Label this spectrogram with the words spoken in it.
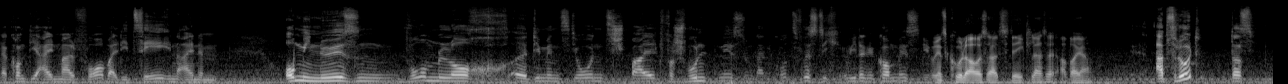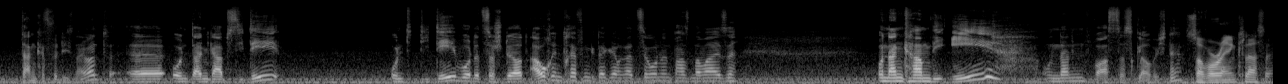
Da kommt die einmal vor, weil die C in einem ominösen Wurmloch-Dimensionsspalt verschwunden ist und dann kurzfristig wiedergekommen ist. Übrigens cooler aus als D-Klasse, aber ja. Absolut. Das, danke für diesen Einwand. Äh, und dann gab es die D. Und die D wurde zerstört, auch in Treffen der Generationen, passenderweise. Und dann kam die E. Und dann war es das, glaube ich, ne? Sovereign-Klasse.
